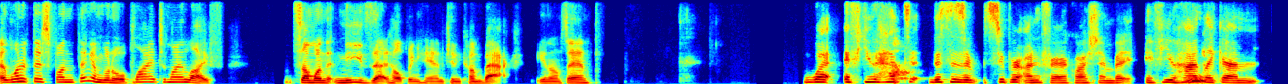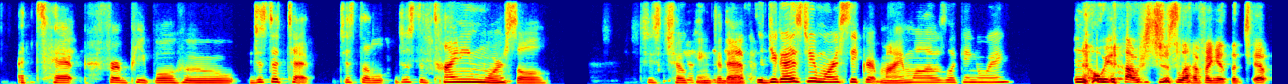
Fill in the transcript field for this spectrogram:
i learned this fun thing i'm going to apply it to my life. Someone that needs that helping hand can come back you know what i'm saying? What if you had to this is a super unfair question but if you had Ooh. like um a tip for people who just a tip just a just a tiny morsel she's choking a to death. Did you guys do more secret mime while i was looking away no i was just laughing at the tip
